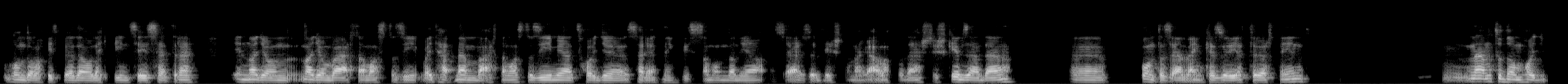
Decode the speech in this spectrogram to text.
gondolok itt például egy pincészetre. Én nagyon, nagyon vártam azt az, vagy hát nem vártam azt az e-mailt, hogy szeretnénk visszamondani a szerződést, a megállapodást, és képzeld el, pont az ellenkezője történt. Nem tudom, hogy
